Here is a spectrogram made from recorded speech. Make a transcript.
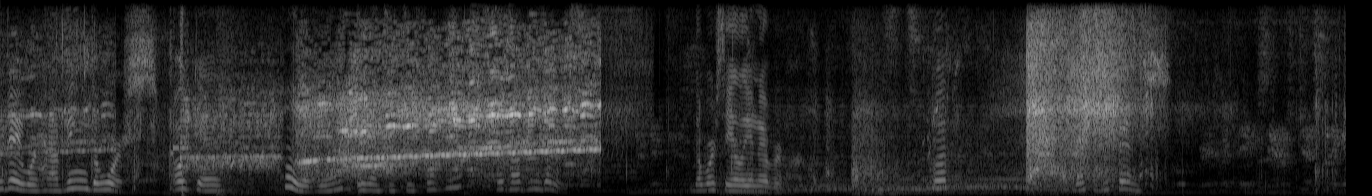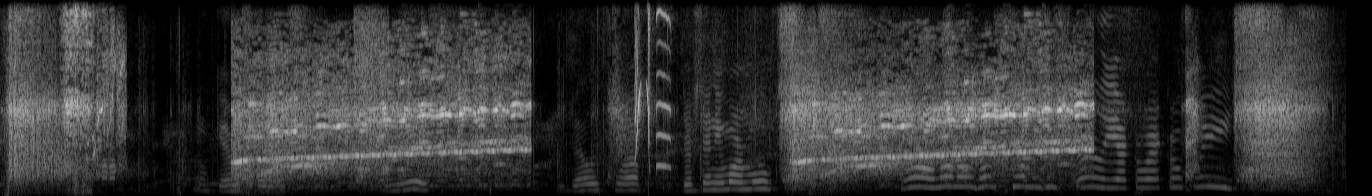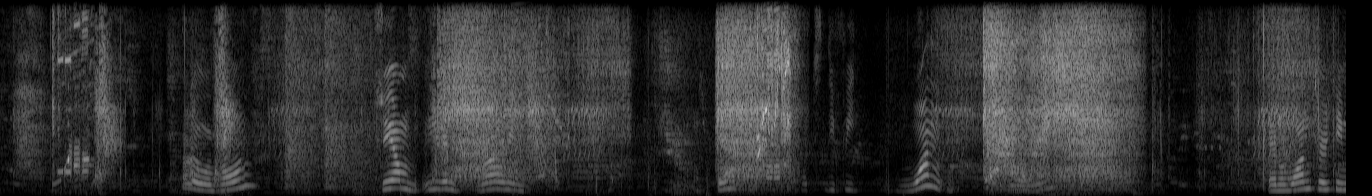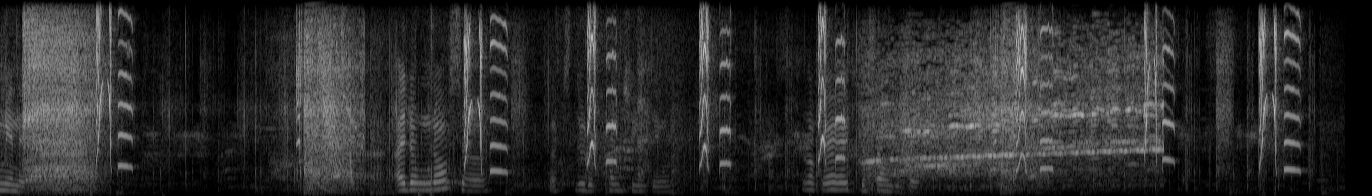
Today we're having the worst. Okay. Hello everyone. You to from here. We're having the worst. The worst alien ever. But best defense. Okay, what's the worst? There is. The belly flop. There's any more moves. No, no, no, don't kill me this early, Echo Echo, please. Hello everyone. See, I'm even drowning. Okay, let's defeat one in one 30 minutes. I don't know, so let's do the punching thing. Hate the sound effect.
